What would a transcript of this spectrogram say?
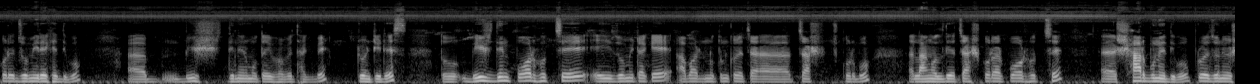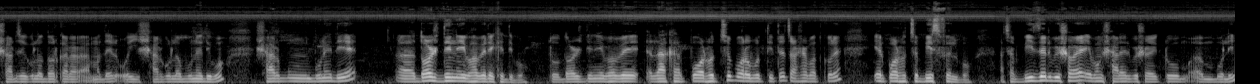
করে জমি রেখে দিব। বিশ দিনের মতো এইভাবে থাকবে টোয়েন্টি ডেজ তো বিশ দিন পর হচ্ছে এই জমিটাকে আবার নতুন করে চাষ করব। লাঙল দিয়ে চাষ করার পর হচ্ছে সার বুনে দিব। প্রয়োজনীয় সার যেগুলো দরকার আমাদের, ওই সারগুলো বুনে দিব। সার বুনে দিয়ে দশ দিন এইভাবে রেখে দিব। তো দশ দিন এইভাবে রাখার পর হচ্ছে পরবর্তীতে চাষাবাদ করে এরপর হচ্ছে বীজ ফেলব। আচ্ছা বীজের বিষয়ে এবং সারের বিষয়ে একটু বলি।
